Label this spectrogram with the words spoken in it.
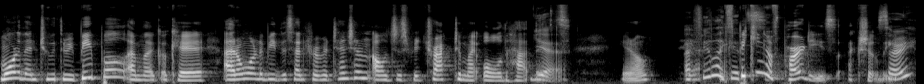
more than two, three people, I'm like, okay, I don't want to be the center of attention. I'll just retract to my old habits. Yeah. You know. I feel like speaking it's- of parties, actually. Sorry?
